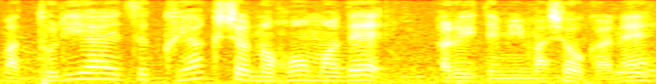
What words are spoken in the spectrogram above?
まあ、とりあえず区役所の方まで歩いてみましょうかね。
